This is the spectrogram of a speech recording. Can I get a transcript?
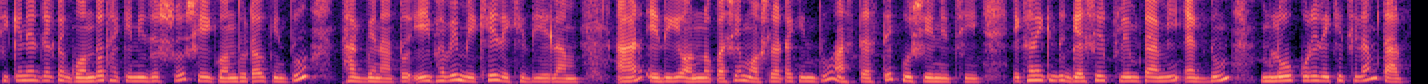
চিকেনের যে একটা গন্ধ থাকে নিজস্ব, সেই গন্ধটাও কিন্তু থাকবে না। তো এইভাবে মেখে রেখে দিলাম আর এদিকে অন্য পাশে মশলাটা কিন্তু আস্তে আস্তে কষিয়ে নিচ্ছি। এখানে কিন্তু গ্যাসের ফ্লেমটা আমি একদম লো করে রেখেছিলাম। তারপরে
